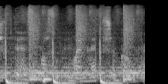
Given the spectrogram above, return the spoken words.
Czy w ten sposób mam lepszy kontakt?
